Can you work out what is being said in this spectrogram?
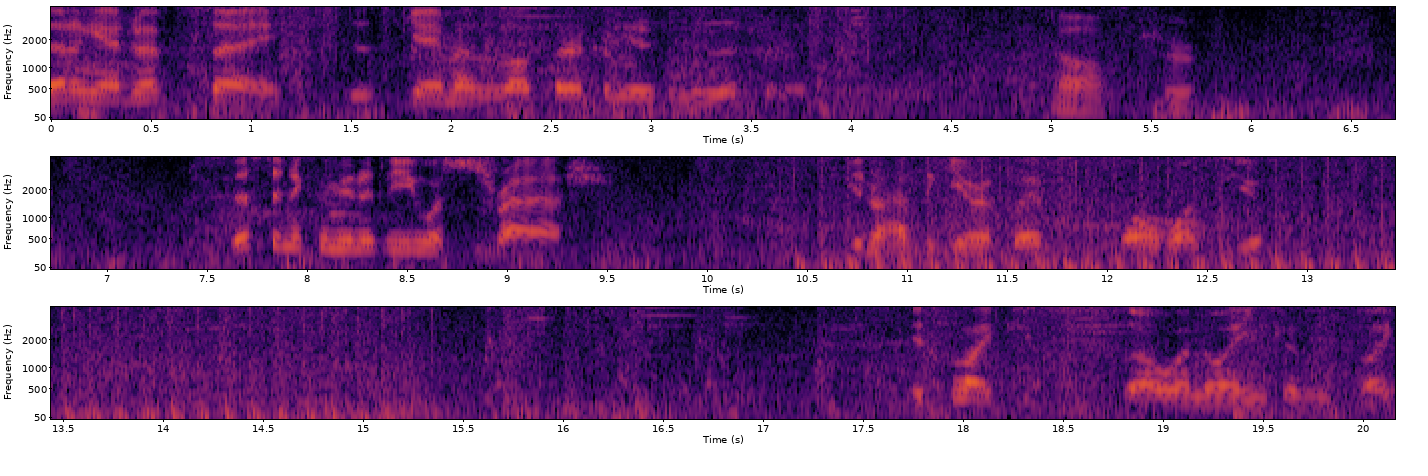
Then again, I do have to say, this game has a lot better community than Destiny. Oh, for sure. Destiny community was trash. You don't have the gear equipped, no one wants you. It's like so annoying because it's like,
